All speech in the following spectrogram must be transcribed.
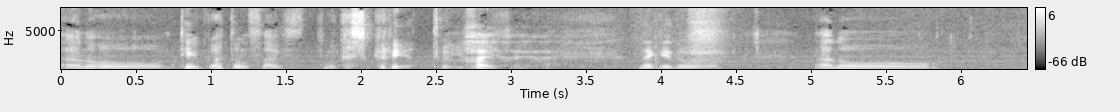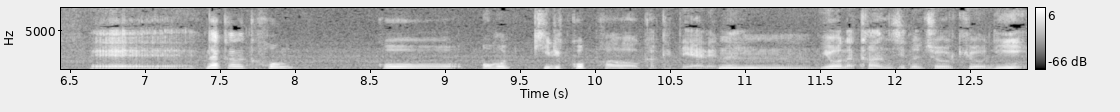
あのテイクアウトのサービスって昔からやってはいる。んですよ、はいはいはい、だけどあの、えー、なかなかほんこう思いっきりこうパワーをかけてやれないような感じの状況に、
